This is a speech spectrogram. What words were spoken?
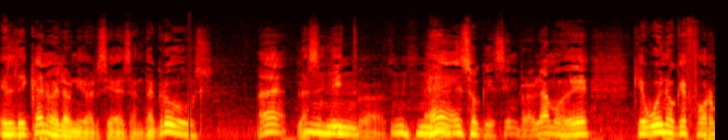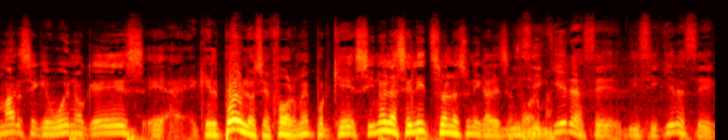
el decano de la Universidad de Santa Cruz, ¿eh? las. ¿eh? Eso que siempre hablamos de qué bueno que es formarse, qué bueno que es eh, que el pueblo se forme, porque si no las élites son las únicas que se Ni forman. siquiera se, ni siquiera se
